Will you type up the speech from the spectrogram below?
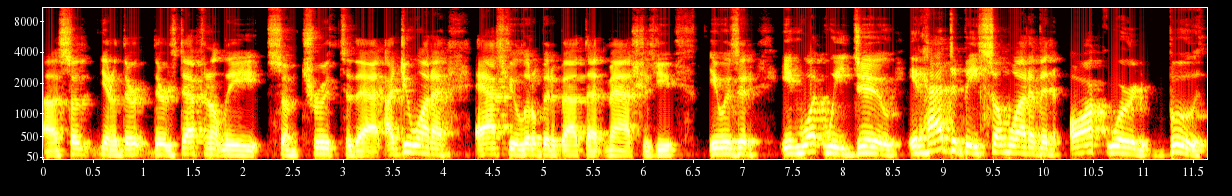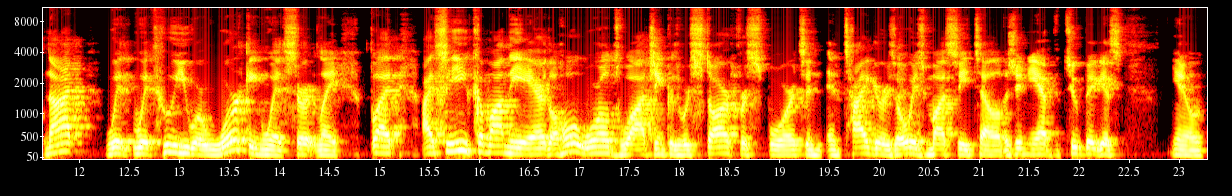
Uh, so you know there there's definitely some truth to that. I do want to ask you a little bit about that match because you it was in what we do. It had to be somewhat of an awkward booth, not with with who you were working with certainly, but I see you come on the air. The whole world's watching because we're starved for sports, and, and Tiger is always must see television. You have the two biggest, you know.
